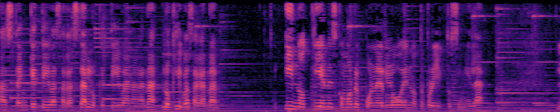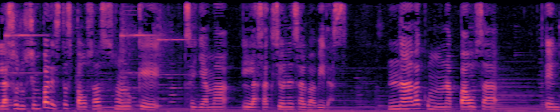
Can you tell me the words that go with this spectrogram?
hasta en qué te ibas a gastar lo que te iban a ganar, lo que ibas a ganar y no tienes cómo reponerlo en otro proyecto similar. La solución para estas pausas son lo que se llama las acciones salvavidas. Nada como una pausa en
